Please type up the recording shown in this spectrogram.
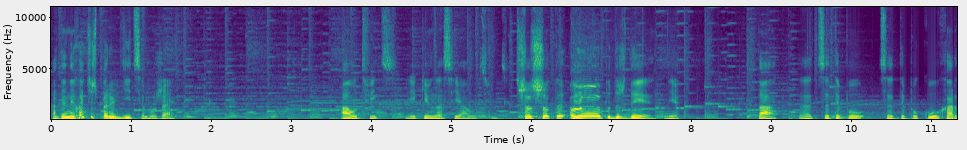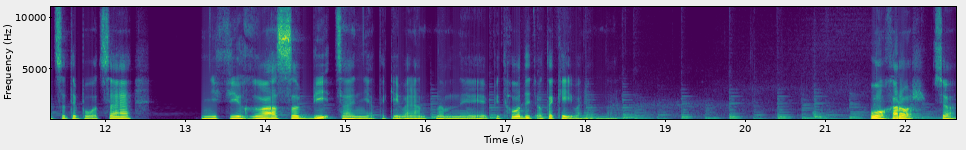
А ти не хочеш перевдітися, може? Аутфіц. Які в нас є аутфіц? Що, що ти. О, подожди. Ні. Так, е, це типу, це типу кухар, це типу оце. Ніфіга собі. Це ні, такий варіант нам не підходить. Отакий варіант, да. О, хорош, все.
